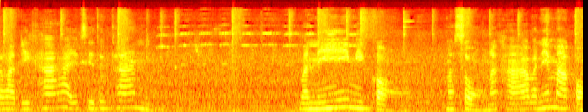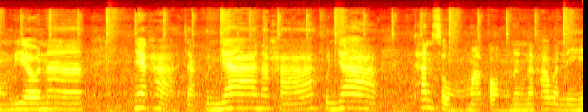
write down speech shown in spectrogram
สวัสดีค่ะเอฟซีทุกท่าน วันนี้มีกล่องมาส่งนะคะ วันนี้มากล่องเดียวนะเนี่ยค่ะ จากคุณย่านะคะ คุณย่าท่านส่งมากล่องหนึ่งนะคะ วันนี้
